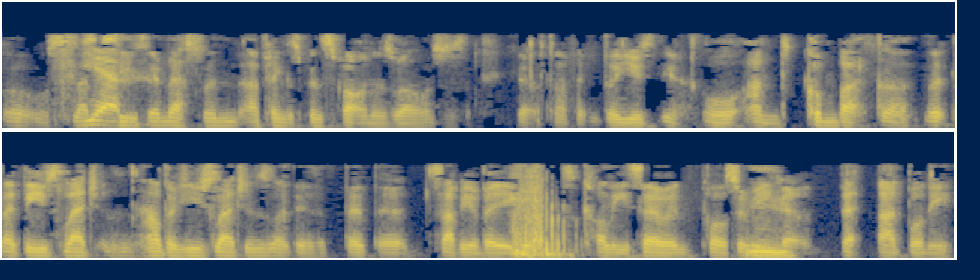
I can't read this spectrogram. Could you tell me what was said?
or celebrities in wrestling, I think, has been spot on as well. It's just, yeah, I think they use, yeah, or and come back uh, like they use legends, how they've used legends like the the, the Savio Vega, Carlito in Puerto Rico, mm. Bad Bunny.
